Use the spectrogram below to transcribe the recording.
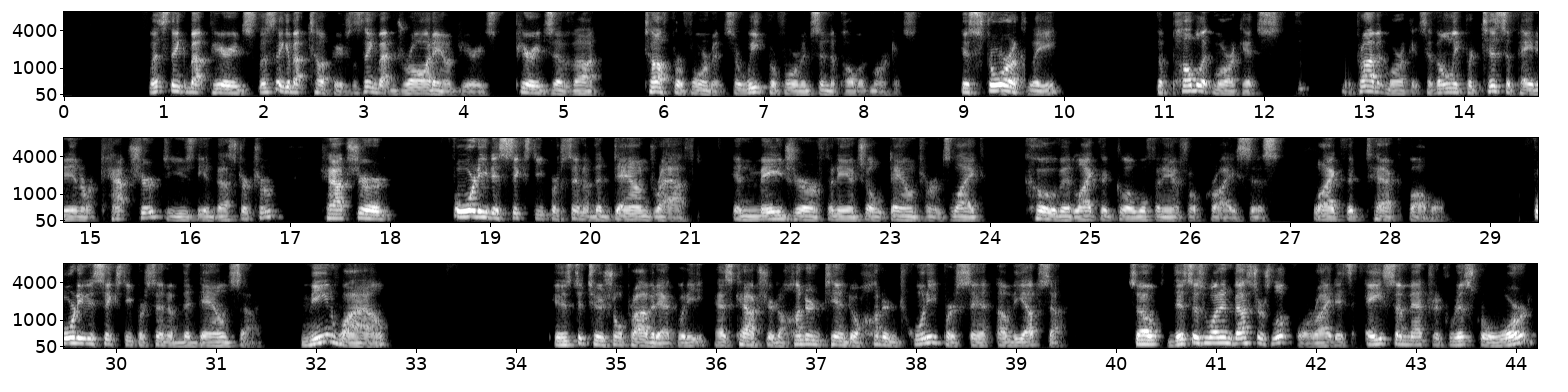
let's think about periods, let's think about tough periods, let's think about drawdown periods, periods of uh, tough performance or weak performance in the public markets. Historically, the public markets, the private markets have only participated in or captured, to use the investor term, captured 40 to 60% of the downdraft in major financial downturns like COVID, like the global financial crisis, like the tech bubble. 40 to 60% of the downside. Meanwhile, institutional private equity has captured 110 to 120% of the upside. So this is what investors look for, right? It's asymmetric risk reward.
